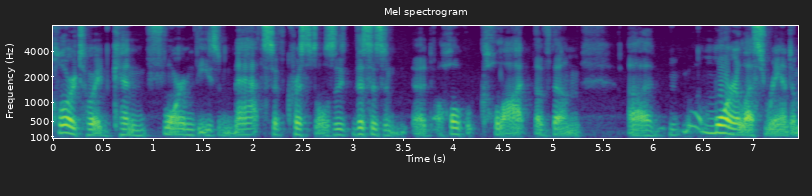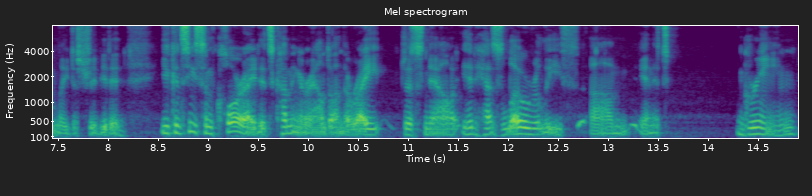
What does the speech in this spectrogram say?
Chloritoid can form these mats of crystals. This is a, a whole clot of them, uh, more or less randomly distributed. You can see some chlorite. It's coming around on the right just now. It has low relief um, and it's green.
